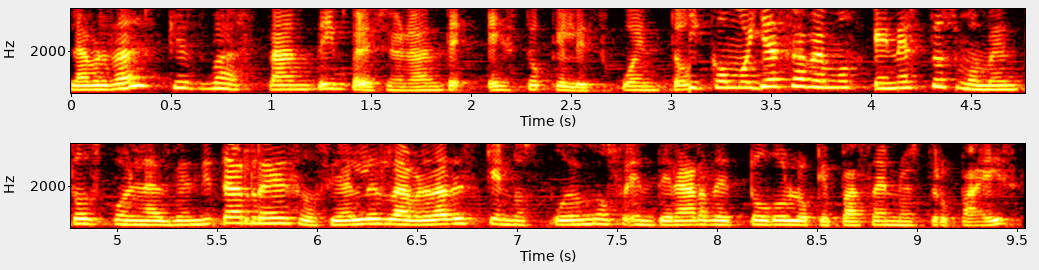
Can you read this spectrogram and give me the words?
La verdad es que es bastante impresionante esto que les cuento. Y como ya sabemos, en estos momentos con las benditas redes sociales, la verdad es que nos podemos enterar de todo lo que pasa en nuestro país.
